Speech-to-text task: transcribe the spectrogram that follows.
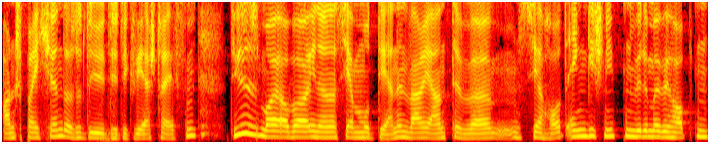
ansprechend, also die, die, die Querstreifen. Dieses Mal aber in einer sehr modernen Variante, war sehr hauteng geschnitten, würde man behaupten.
